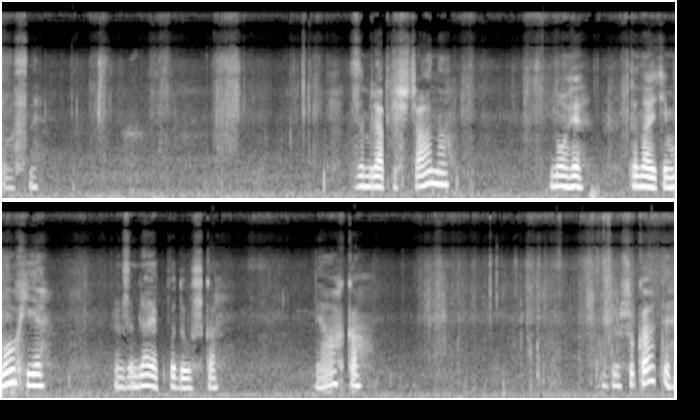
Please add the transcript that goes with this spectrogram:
сосни. Земля піщана. Ноги, та навіть і мох є. Земля як подушка. Мягка. Буду шукати.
